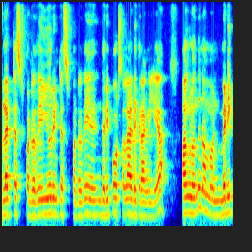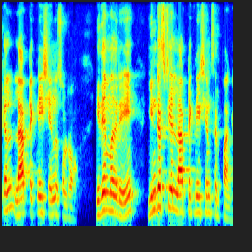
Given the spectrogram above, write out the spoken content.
பிளட் டெஸ்ட் பண்ணுறது யூரின் டெஸ்ட் பண்ணுறது இந்த ரிப்போர்ட்ஸ் எல்லாம் எடுக்கிறாங்க இல்லையா? அவங்கள வந்து நம்ம மெடிக்கல் லேப் டெக்னீஷியன் சொல்கிறோம் இதே மாதிரி இண்டஸ்ட்ரியல் லேப் டெக்னீஷியன்ஸ் இருப்பாங்க.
